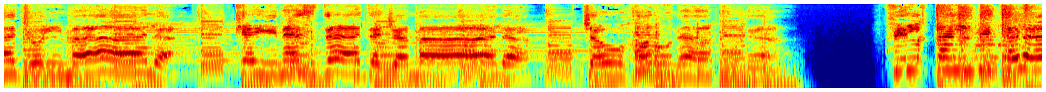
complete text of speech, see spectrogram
نحتاج المال كي نزداد جمالا جوهرنا هنا. في القلب تلالا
